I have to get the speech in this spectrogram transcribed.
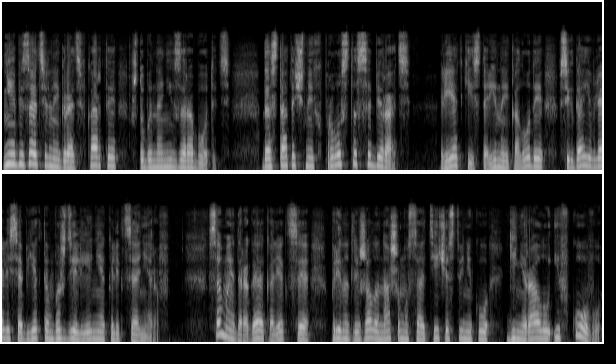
не обязательно играть в карты, чтобы на них заработать. Достаточно их просто собирать. Редкие старинные колоды всегда являлись объектом вожделения коллекционеров. Самая дорогая коллекция принадлежала нашему соотечественнику генералу Ивкову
